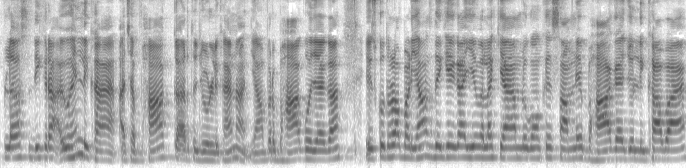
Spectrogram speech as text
प्लस दिख रहा है वही लिखा है। अच्छा भाग का अर्थ जोड़ लिखा है ना? यहाँ पर भाग हो जाएगा। इसको थोड़ा बढ़िया से देखिएगा। ये वाला क्या है? हम लोगों के सामने भाग है जो लिखा हुआ है।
